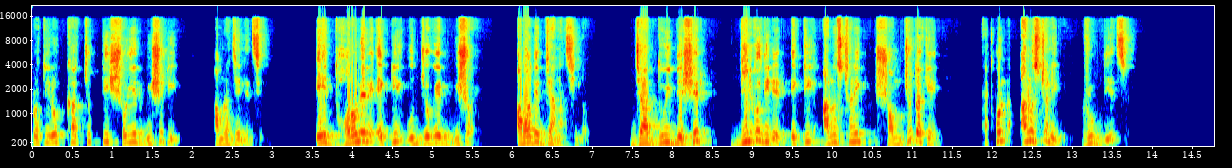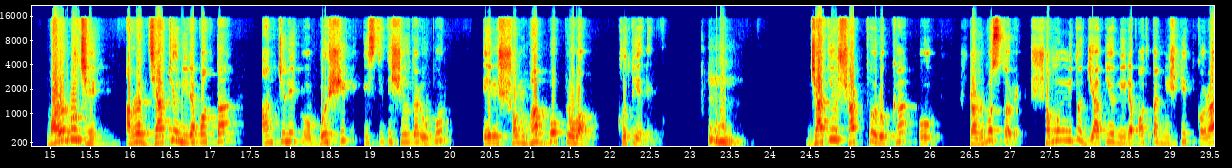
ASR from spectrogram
প্রতিরক্ষা চুক্তি সইয়ের বিষয়টি আমরা জেনেছি। এই ধরনের একটি উদ্যোগের বিষয় আমাদের জানা ছিল, যা দুই দেশের দীর্ঘদিনের একটি আনুষ্ঠানিক সমঝোতাকে এখন আনুষ্ঠানিক রূপ দিয়েছে। ভারত বলছে, আমরা জাতীয় নিরাপত্তা, আঞ্চলিক ও বৈশ্বিক স্থিতিশীলতার উপর এর সম্ভাব্য প্রভাব খতিয়ে দেখব। জাতীয় স্বার্থ রক্ষা ও সর্বস্তরে সমন্বিত জাতীয় নিরাপত্তা নিশ্চিত করা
